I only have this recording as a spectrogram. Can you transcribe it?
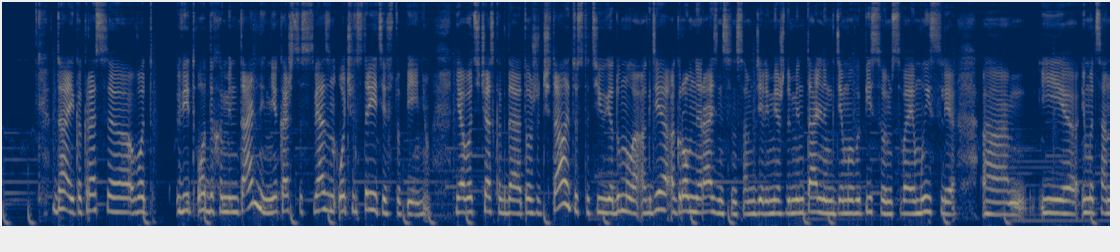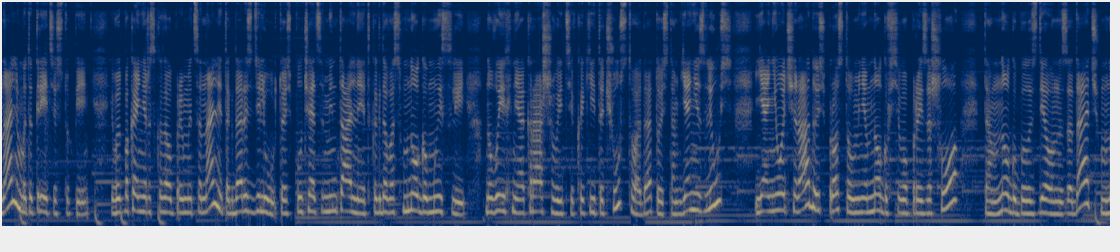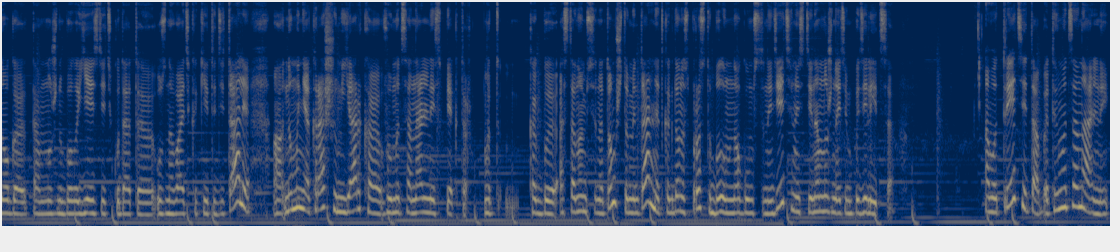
Да, и как раз э, вот вид отдыха ментальный, мне кажется, связан очень с третьей ступенью. Я вот сейчас, когда тоже читала эту статью, я думала, а где огромная разница на самом деле между ментальным, где мы выписываем свои мысли, э, и эмоциональным, это третья ступень. И вот пока я не рассказала про эмоциональный, тогда разделю. То есть, получается, ментальный это когда у вас много мыслей, но вы их не окрашиваете в какие-то чувства, да, то есть там я не злюсь, я не очень радуюсь, просто у меня много всего произошло, там много было сделано задач, много там нужно было ездить куда-то, узнавать какие-то детали, а, но мы не окрашиваем ярко в эмоциональный спектр. Вот как бы остановимся на том, что ментально это когда у нас просто было много умственной деятельности, и нам нужно этим поделиться. А вот третий этап – это эмоциональный.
